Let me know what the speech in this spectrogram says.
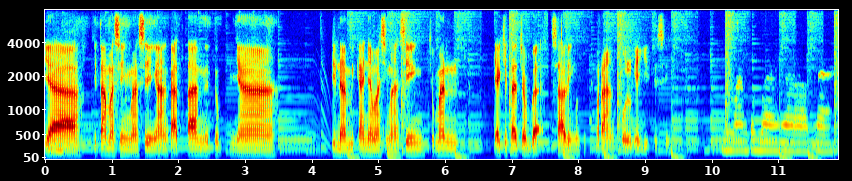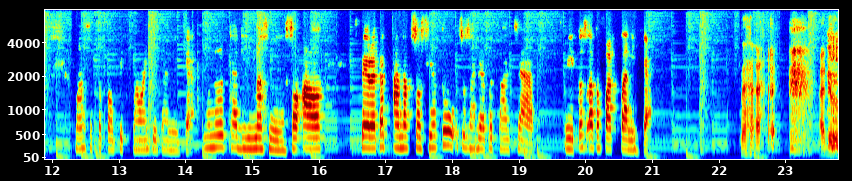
ya kita masing-masing angkatan itu punya dinamikanya masing-masing. Cuman ya kita coba saling untuk merangkul kayak gitu sih. Mantap banget. Nah masuk ke topik lawan kita nih kak. Menurut kak Dimas nih soal stereotip anak sosial tuh susah dapet pacar mitos atau fakta nih kak? aduh,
